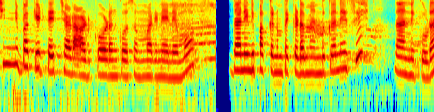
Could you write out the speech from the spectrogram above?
చిన్ని బకెట్ తెచ్చాడు ఆడుకోవడం కోసం మరి నేనేమో దానిని పక్కన పెట్టడం ఎందుకనేసి దాన్ని కూడా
